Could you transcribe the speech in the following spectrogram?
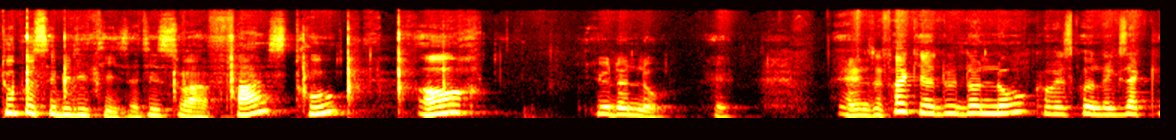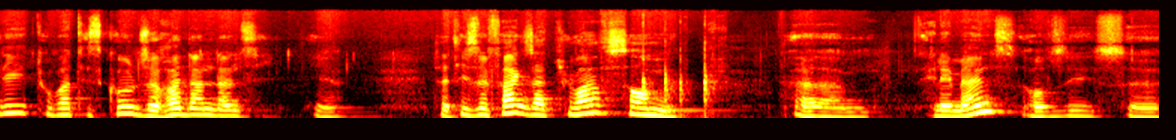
two possibilities. That is to have false, true, or you don't know. Okay? And the fact that you don't know corresponds exactly to what is called the redundancy. That is the fact that you have some um, elements of this uh, uh,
